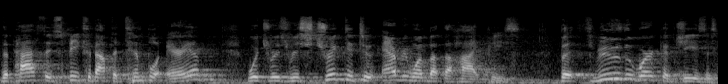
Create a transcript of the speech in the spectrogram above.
the passage speaks about the temple area, which was restricted to everyone but the high priest. But through the work of Jesus,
